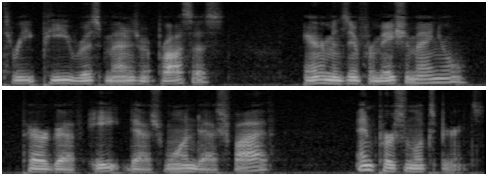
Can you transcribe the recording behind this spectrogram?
3P Risk Management Process. Airman's Information Manual, paragraph 8 1 5 and personal experience.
